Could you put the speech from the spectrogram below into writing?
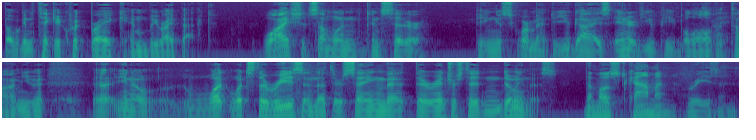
But we're going to take a quick break and we'll be right back. Why should someone consider being a SCORE mentor? You guys interview people all the time. You, uh, you know, what what's the reason that they're saying that they're interested in doing this? The most common reason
